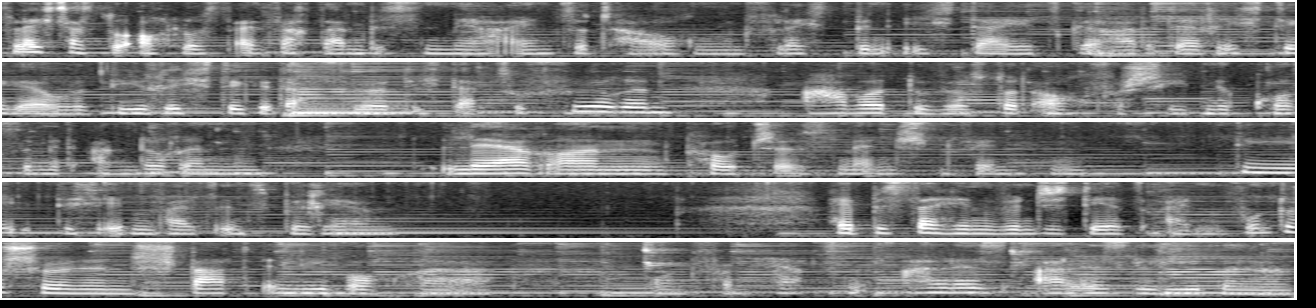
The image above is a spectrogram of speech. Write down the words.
vielleicht hast du auch Lust, einfach da ein bisschen mehr einzutauchen und vielleicht bin ich da jetzt gerade der Richtige oder die Richtige dafür, dich dazu führen. Aber du wirst dort auch verschiedene Kurse mit anderen Lehrern, Coaches, Menschen finden, die dich ebenfalls inspirieren. Hey, bis dahin wünsche ich dir jetzt einen wunderschönen Start in die Woche und von Herzen alles, alles Liebe.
